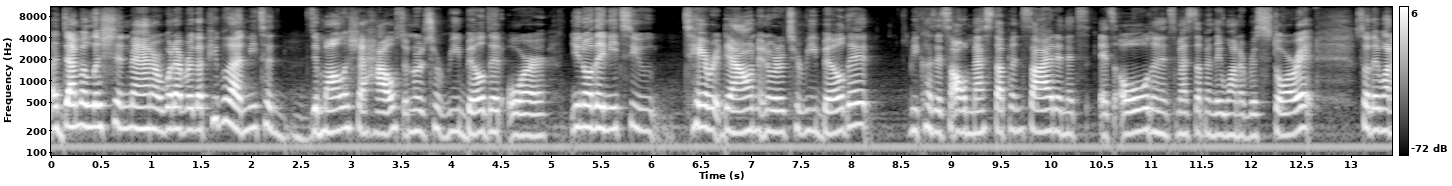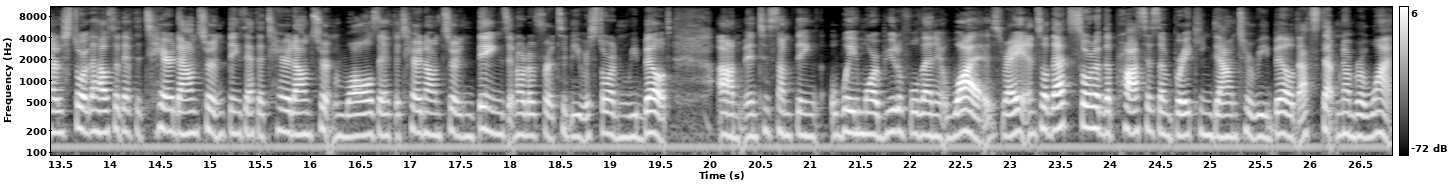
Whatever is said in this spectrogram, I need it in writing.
a demolition man or whatever the people that need to demolish a house in order to rebuild it or you know they need to tear it down in order to rebuild it because it's all messed up inside and it's it's old and it's messed up and they want to restore it. So they want to restore the house so they have to tear down certain things. They have to tear down certain walls. They have to tear down certain things in order for it to be restored and rebuilt um, into something way more beautiful than it was, right? And so that's sort of the process of breaking down to rebuild. That's step number one,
